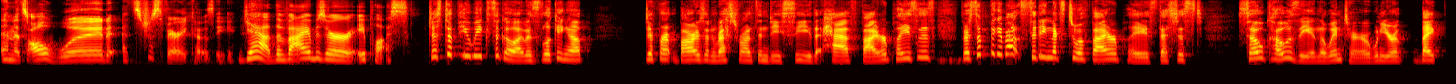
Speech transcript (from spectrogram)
and it's all wood. It's just very cozy. Yeah, the vibes are A plus. Just a few weeks ago, I was looking up different bars and restaurants in DC that have fireplaces. There's something about sitting next to a fireplace that's just so cozy in the winter when you're like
